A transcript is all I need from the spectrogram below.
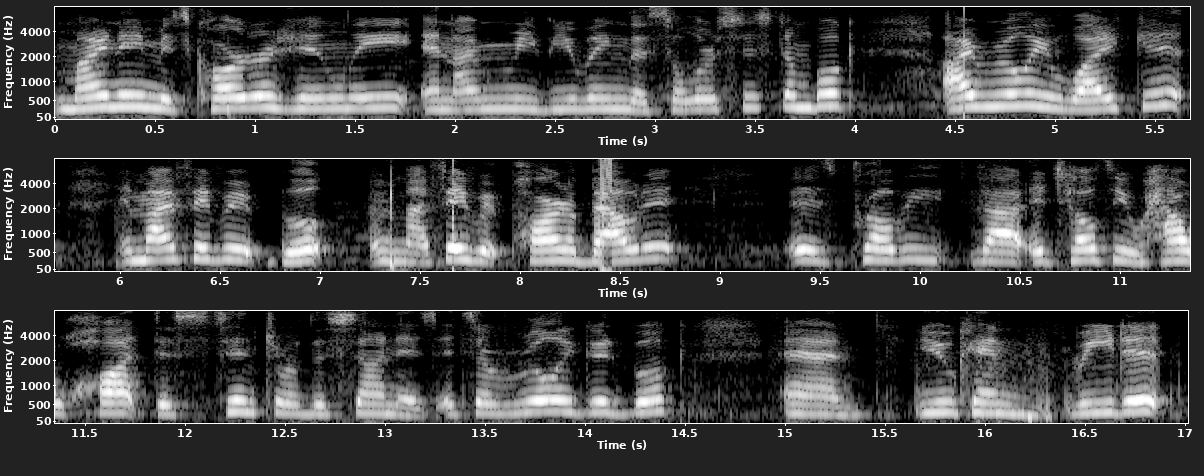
My name is Carter Henley, and I'm reviewing the Solar System book. I really like it, and my favorite book, and my favorite part about it is probably that it tells you how hot the center of the sun is. It's a really good book, and you can read it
